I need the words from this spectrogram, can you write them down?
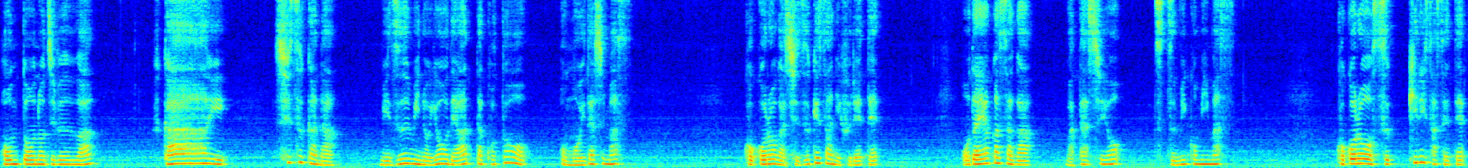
本当の自分は深い静かな湖のようであったことを思い出します。心が静けさに触れて穏やかさが私を包み込みます。心をすっきりさせて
